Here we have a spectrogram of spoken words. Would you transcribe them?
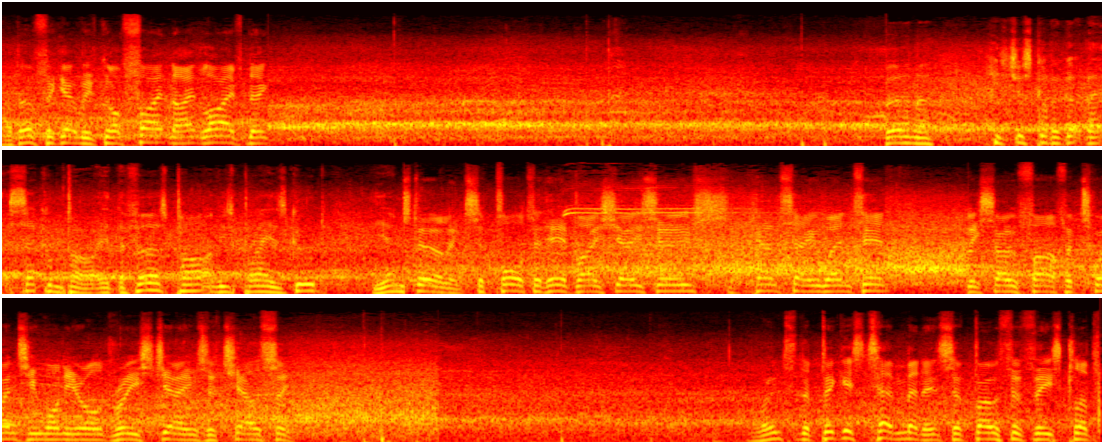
Well, don't forget we've got Fight Night live, Nick. Werner, he's just got to get that second part. The first part of his play is good. The Sterling supported here by Jesus. Kante went in. So far for 21-year-old Reece James of Chelsea. We're into the biggest 10 minutes of both of these clubs.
